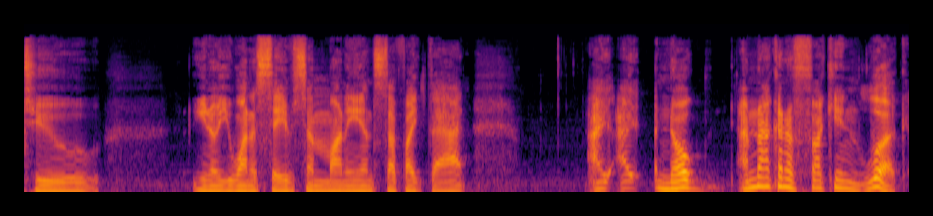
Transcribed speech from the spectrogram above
to you know you want to save some money and stuff like that i i no i'm not gonna fucking look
